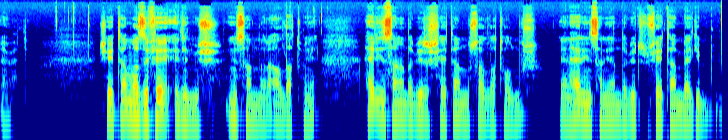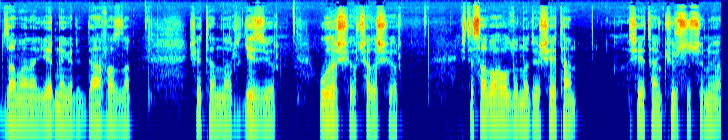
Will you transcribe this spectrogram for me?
Evet. Şeytan vazife edinmiş insanları aldatmayı. Her insana da bir şeytan musallat olmuş. Yani her insanın yanında bir şeytan belki zamana yerine göre daha fazla şeytanlar geziyor. Uğraşıyor, çalışıyor. İşte sabah olduğunda diyor şeytan şeytan kürsüsünü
